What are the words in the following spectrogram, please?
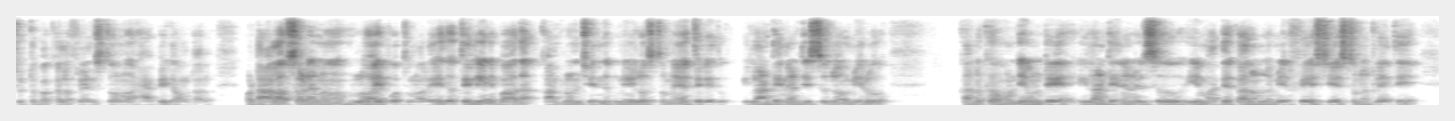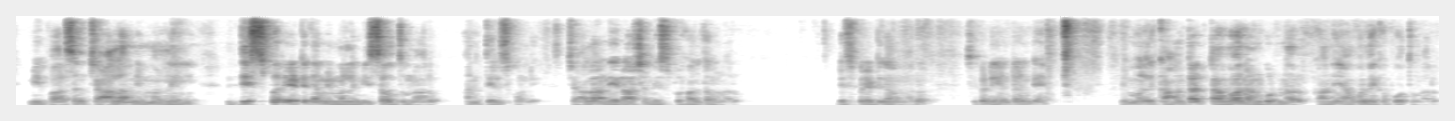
చుట్టుపక్కల ఫ్రెండ్స్తోనో హ్యాపీగా ఉంటారు. బట్ ఆల్ ఆఫ్ సడన్లో అయిపోతున్నారు. ఏదో తెలియని బాధ కంట్లో నుంచి ఎందుకు నీళ్ళు వస్తున్నాయో తెలియదు ఇలాంటి ఎనర్జీస్లో మీరు కనుక ఉండి ఉంటే ఇలాంటి ఎనర్జీస్ ఈ మధ్య కాలంలో మీరు ఫేస్ చేస్తున్నట్లయితే మీ పర్సన్ చాలా మిమ్మల్ని డిస్పరేట్గా మిమ్మల్ని మిస్ అవుతున్నారు అని తెలుసుకోండి. చాలా నిరాశ నిస్పృహాలతో ఉన్నారు. డిస్పరేట్గా ఉన్నారు. సో ఇక్కడ ఏంటంటే మిమ్మల్ని కాంటాక్ట్ అవ్వాలనుకుంటున్నారు కానీ అవ్వలేకపోతున్నారు.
